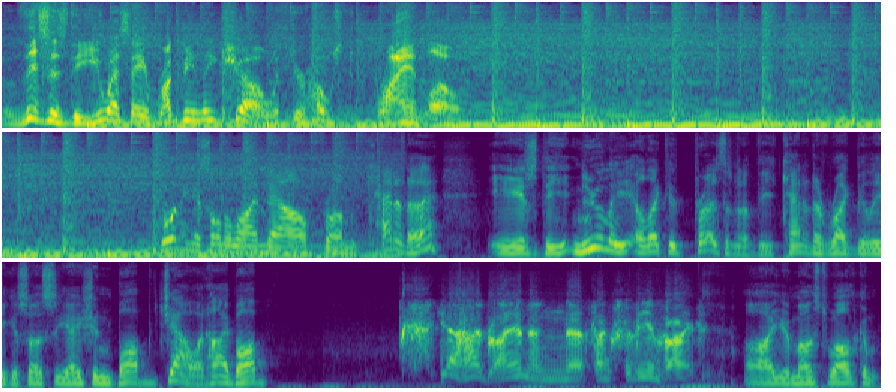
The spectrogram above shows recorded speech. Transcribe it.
This is the USA Rugby League Show with your host, Brian Lowe. Joining us on the line now from Canada is the newly elected president of the Canada Rugby League Association, Bob Jowett. Hi, Bob. Yeah, hi, Brian, and uh, thanks for the invite. Ah, uh, you're most welcome.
